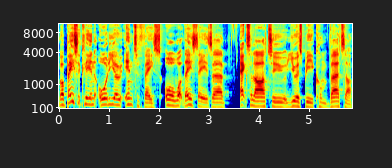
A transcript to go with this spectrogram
well, basically an audio interface, or what they say is a XLR to USB converter.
